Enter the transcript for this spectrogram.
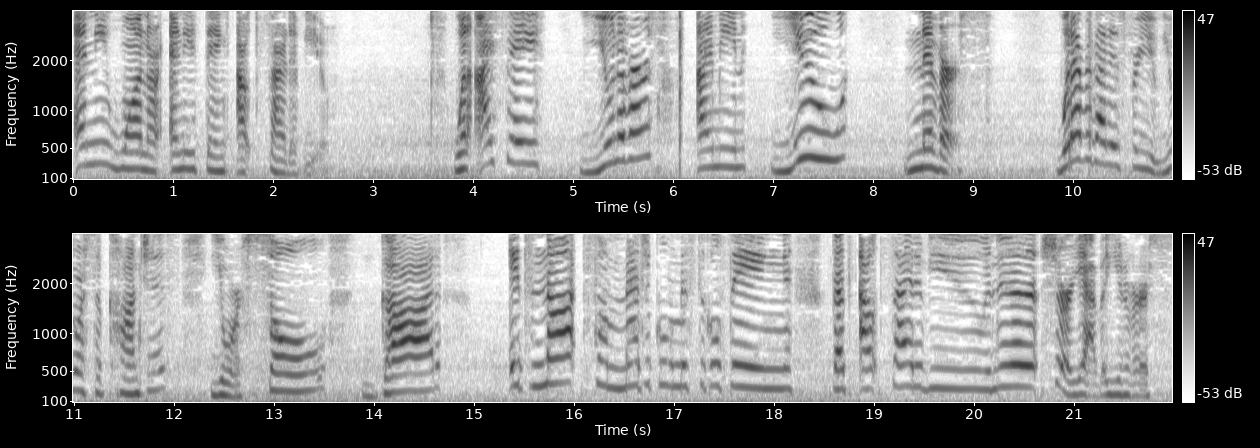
anyone or anything outside of you. When I say universe, I mean you universe. Whatever that is for you, your subconscious, your soul, God. It's not some magical, mystical thing that's outside of you. And uh, sure, yeah, the universe,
